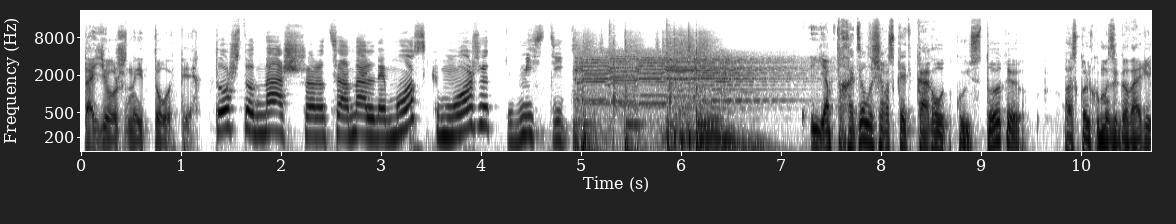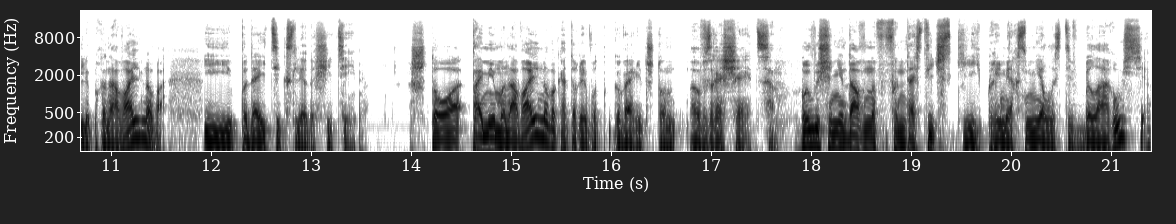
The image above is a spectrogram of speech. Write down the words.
таежные топи. То, что наш рациональный мозг может вместить. Я бы хотел еще рассказать короткую историю, поскольку мы заговорили про Навального, и подойти к следующей теме что помимо Навального, который вот говорит, что он возвращается, был еще недавно фантастический пример смелости в Беларуси,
